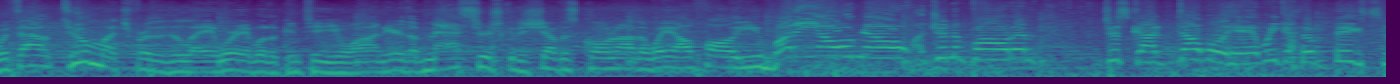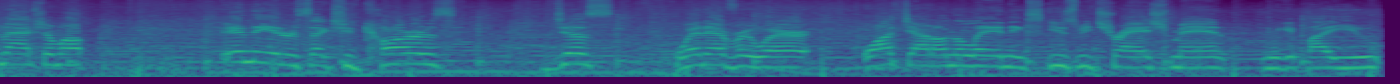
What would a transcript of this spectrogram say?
Without too much further delay, we're able to continue on here. The Master's going to shove his clone out of the way. I'll follow you. Buddy, oh, no! I shouldn't have followed him. Just got double hit. We got a big smash him up in the intersection. Cars just went everywhere. Watch out on the landing. Excuse me, trash man. Let me get by you.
